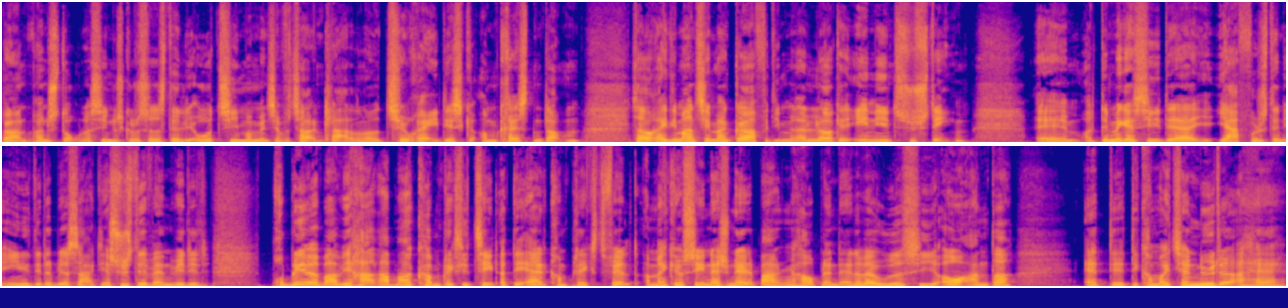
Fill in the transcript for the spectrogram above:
børn på en stol og sige, nu skal du sidde stille i 8 timer, mens jeg fortæller klart noget teoretisk om kristendommen. Så der er jo rigtig mange ting, man gør, fordi man er lukket ind i et system. Øhm, og det man kan sige, det er, jeg er fuldstændig enig i det, der bliver sagt. Jeg synes, det er vanvittigt. Problemet er bare, at vi har ret meget kompleksitet, og det er et komplekst felt. Og man kan jo se, at Nationalbanken har jo blandt andet været ude at sige, og andre, at det, det kommer ikke til at nytte at, have,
